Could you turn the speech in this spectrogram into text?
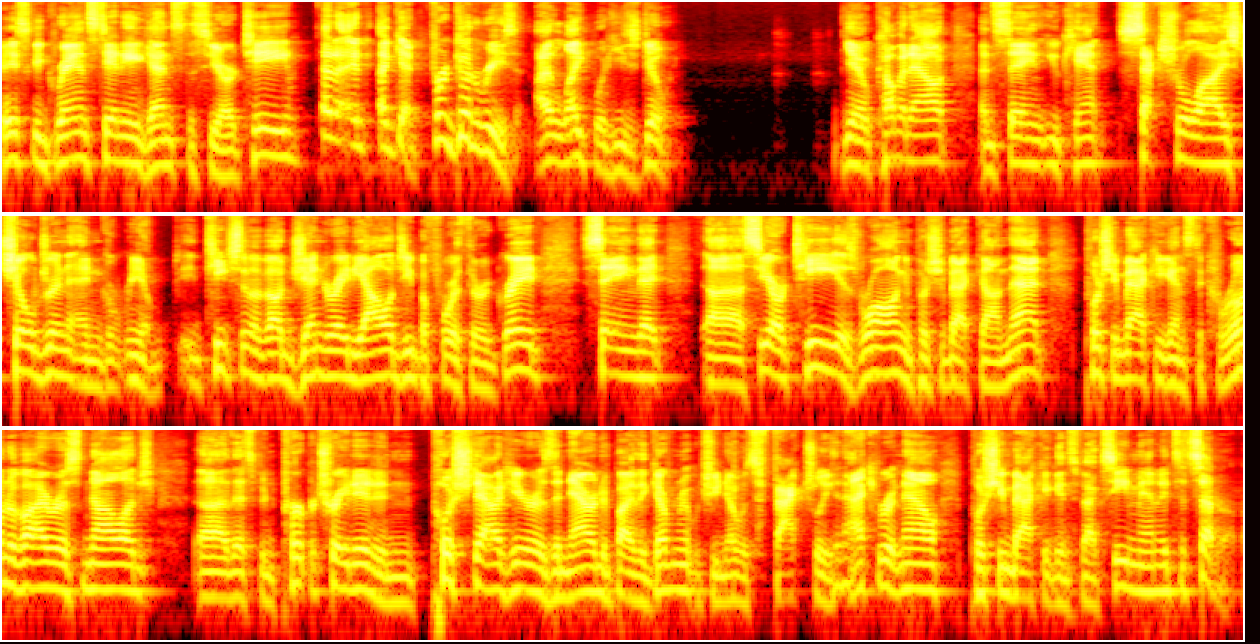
basically grandstanding against the CRT. And, and again, for good reason. I like what he's doing you know, coming out and saying you can't sexualize children and, you know, teach them about gender ideology before third grade, saying that uh, CRT is wrong and pushing back on that, pushing back against the coronavirus knowledge uh, that's been perpetrated and pushed out here as a narrative by the government, which you know is factually inaccurate now, pushing back against vaccine mandates, etc.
